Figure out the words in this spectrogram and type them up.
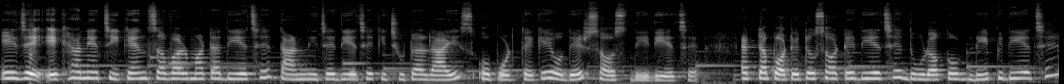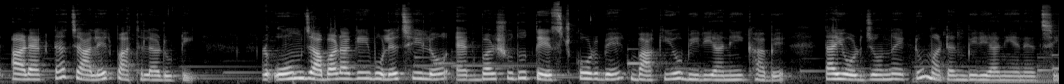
এই যে এখানে চিকেন সাভারমাটা দিয়েছে, তার নিচে দিয়েছে কিছুটা রাইস, ওপর থেকে ওদের সস দিয়ে দিয়েছে। একটা পটেটো সটে দিয়েছে দু রকম ডিপ দিয়েছে আর একটা চালের পাতলা রুটি। আর ওম যাবার আগেই বলেছিল একবার শুধু টেস্ট করবে বাকিও বিরিয়ানিই খাবে। তাই ওর জন্য একটু মাটন বিরিয়ানি এনেছি।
